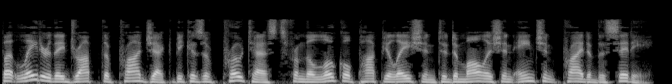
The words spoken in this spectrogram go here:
But later they dropped the project because of protests from the local population to demolish an ancient pride of the city.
